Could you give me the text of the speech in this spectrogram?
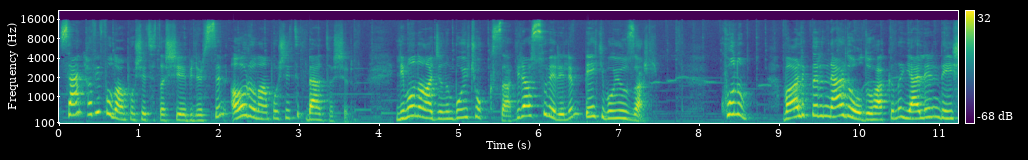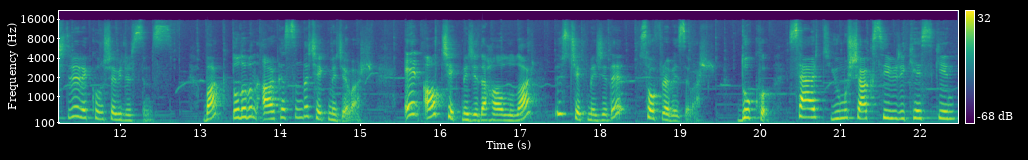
Sen hafif olan poşeti taşıyabilirsin, ağır olan poşeti ben taşırım. Limon ağacının boyu çok kısa. Biraz su verelim, belki boyu uzar. Konum. Varlıkların nerede olduğu hakkında yerlerini değiştirerek konuşabilirsiniz. Bak, dolabın arkasında çekmece var. En alt çekmecede havlular, üst çekmecede sofra bezi var. Doku. Sert, yumuşak, sivri, keskin,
